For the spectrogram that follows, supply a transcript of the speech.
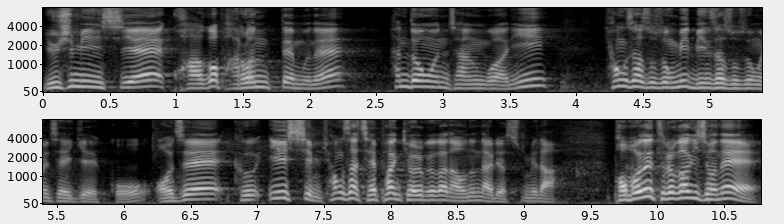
유시민 씨의 과거 발언 때문에 한동훈 장관이 형사소송 및 민사소송을 제기했고 어제 그 1심 형사재판 결과가 나오는 날이었습니다. 법원에 들어가기 전에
